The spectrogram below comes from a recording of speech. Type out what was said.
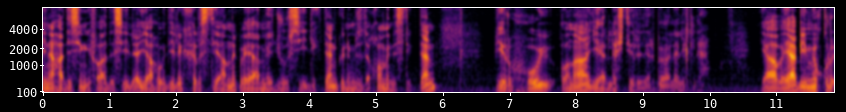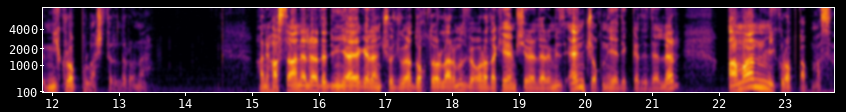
yine hadisin ifadesiyle Yahudilik, Hristiyanlık veya Mecusilikten günümüzde komünistlikten bir huy ona yerleştirilir böylelikle. Ya veya bir mikro, mikrop bulaştırılır ona. Hani hastanelerde dünyaya gelen çocuğa doktorlarımız ve oradaki hemşirelerimiz en çok niye dikkat ederler? Aman mikrop kapmasın.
